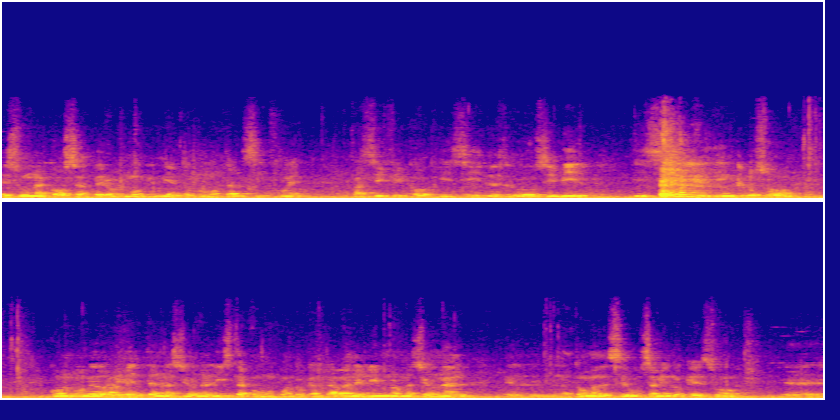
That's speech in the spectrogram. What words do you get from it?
es una cosa, pero el movimiento como tal sí fue pacífico y sí, desde luego, civil y sí, incluso conmovedoramente nacionalista, como cuando cantaban el himno nacional, la toma de Seúl, sabiendo que eso eh,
